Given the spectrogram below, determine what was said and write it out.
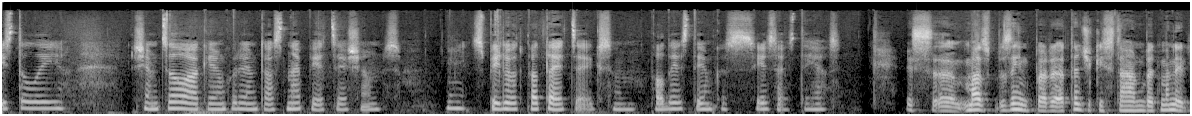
izdalīja šiem cilvēkiem, kuriem tās nepieciešams. Viņas bija ļoti pateicīgas, un paldies tiem, kas iesaistījās. Es uh, maz zinu par uh, Taģikistānu, bet man ir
